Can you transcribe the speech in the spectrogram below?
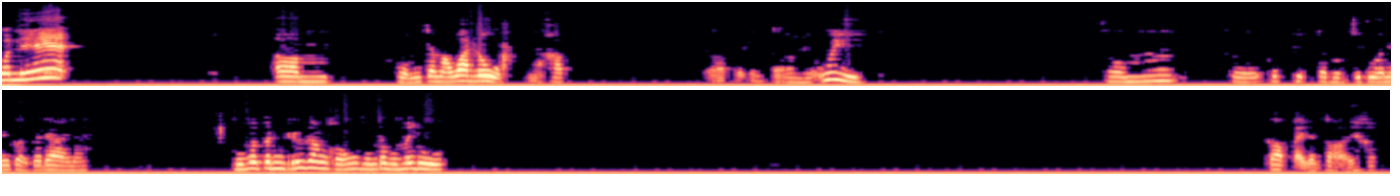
วันนี้เอ่มผมจะมาวาดรูปนะครับไปกันต่อเลยอุ้ย ผมเคยพูดผิดแต่ผมจะดูอันนี้ก่อนก็ได้นะ ผมมันเป็นเรื่องของผมแต่ผมไม่ดูก็ไปกันต่อเลยครับ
